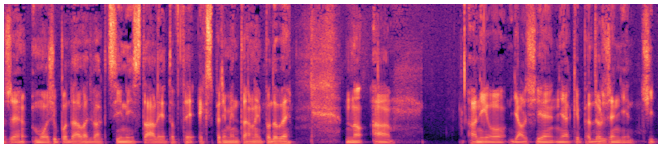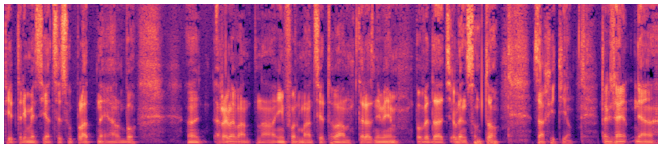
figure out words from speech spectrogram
že môžu podávať vakcíny, stále je to v tej experimentálnej podobe. No a ani o ďalšie nejaké predlženie, či tie tri mesiace sú platné, alebo relevantná informácia, to vám teraz neviem povedať, len som to zachytil. Takže ja, e,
